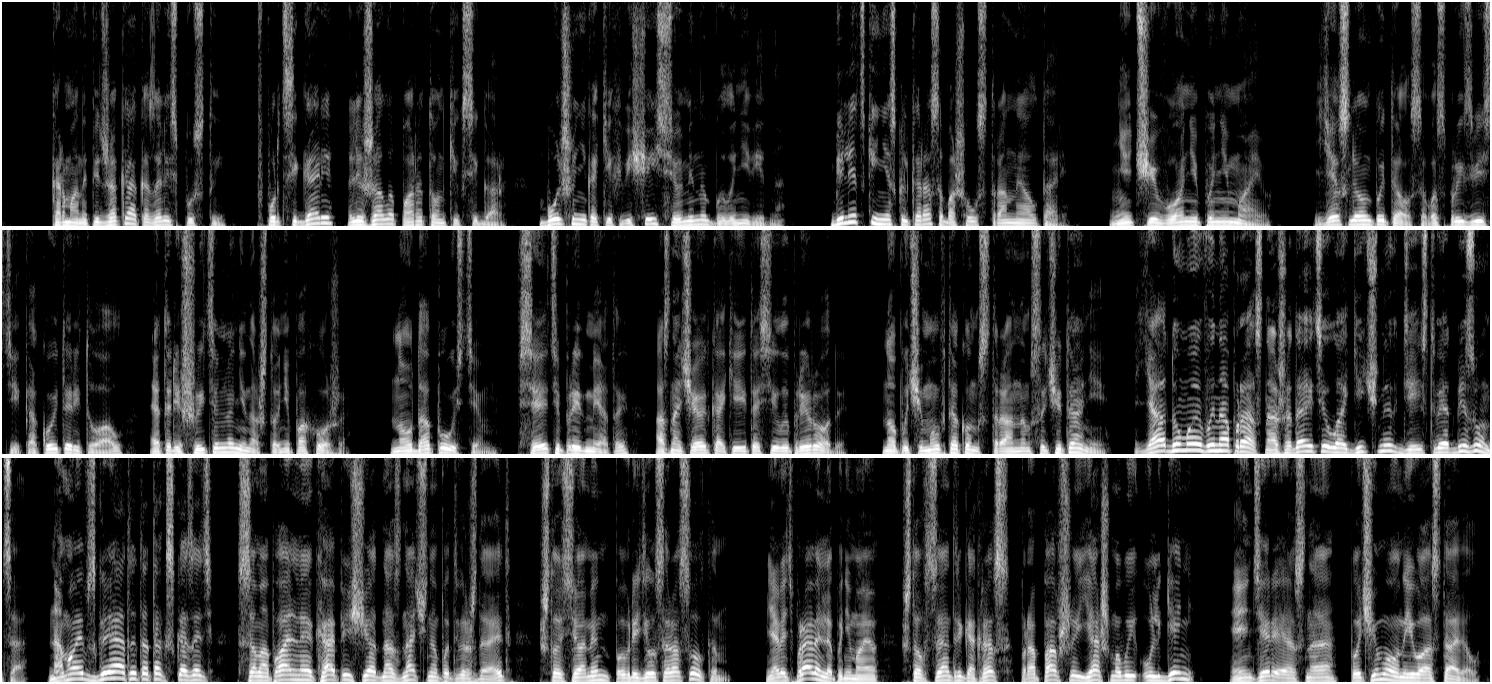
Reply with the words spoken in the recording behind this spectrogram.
Карманы пиджака оказались пусты. В портсигаре лежала пара тонких сигар. Больше никаких вещей Семина было не видно. Белецкий несколько раз обошел странный алтарь. «Ничего не понимаю. Если он пытался воспроизвести какой-то ритуал, это решительно ни на что не похоже. Ну, допустим, все эти предметы означают какие-то силы природы. Но почему в таком странном сочетании? Я думаю, вы напрасно ожидаете логичных действий от безумца. На мой взгляд, это, так сказать, самопальное капище однозначно подтверждает, что Семин повредился рассудком. Я ведь правильно понимаю, что в центре как раз пропавший яшмовый ульгень? Интересно, почему он его оставил?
